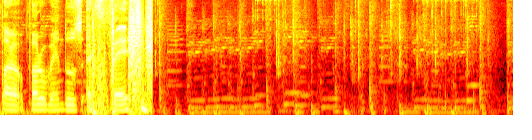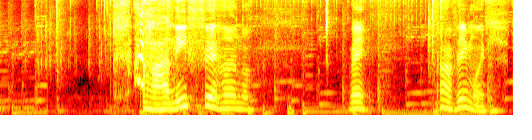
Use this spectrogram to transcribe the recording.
para, para o bem dos FF. Ah, nem ferrando. Vem. Ah, vem, moleque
